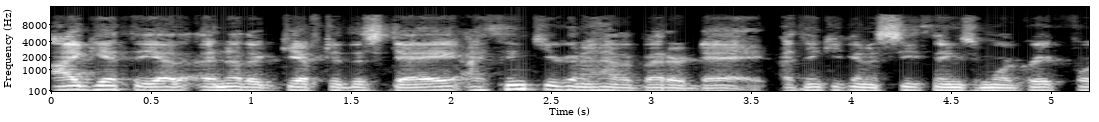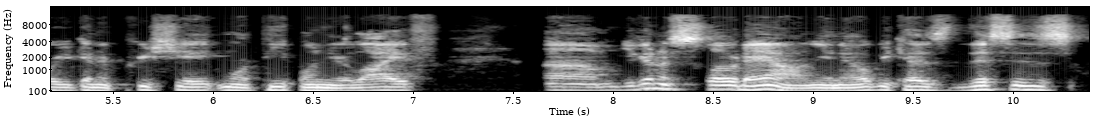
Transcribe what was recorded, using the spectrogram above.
I get the another gift of this day I think you're going to have a better day I think you're going to see things more grateful you're going to appreciate more people in your life um, you're going to slow down, you know, because this is,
